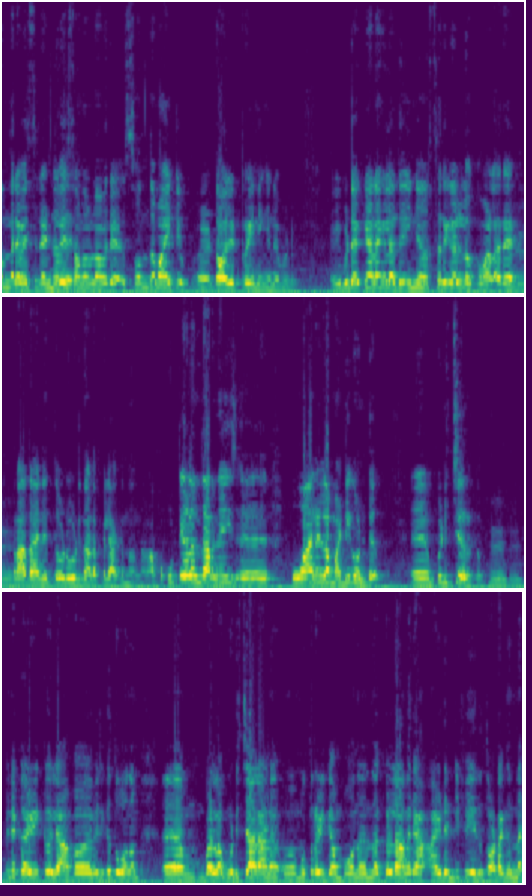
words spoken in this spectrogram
ഒന്നര വയസ്സ് രണ്ട് വയസ്സാകുമ്പോൾ നമ്മൾ അവരെ സ്വന്തമായിട്ട് ടോയ്ലറ്റ് ട്രെയിനിങ്ങിന് വിടും. ഇവിടെയൊക്കെ ആണെങ്കിൽ അത് ഈ നഴ്സറികളിലൊക്കെ വളരെ പ്രാധാന്യത്തോടു കൂടി നടപ്പിലാക്കുന്ന ഒന്നാണ്. അപ്പൊ കുട്ടികൾ എന്താ പറഞ്ഞാൽ ഈ പോവാനുള്ള മടി കൊണ്ട് പിടിച്ചു നിർത്തും പിന്നെ കഴിക്കൂല. അപ്പൊ ഇവർക്ക് തോന്നും വെള്ളം കുടിച്ചാലാണ് മൂത്രമൊഴിക്കാൻ പോകുന്നതെന്നൊക്കെ ഉള്ള അവരെ ഐഡന്റിഫൈ ചെയ്ത് തുടങ്ങുന്ന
